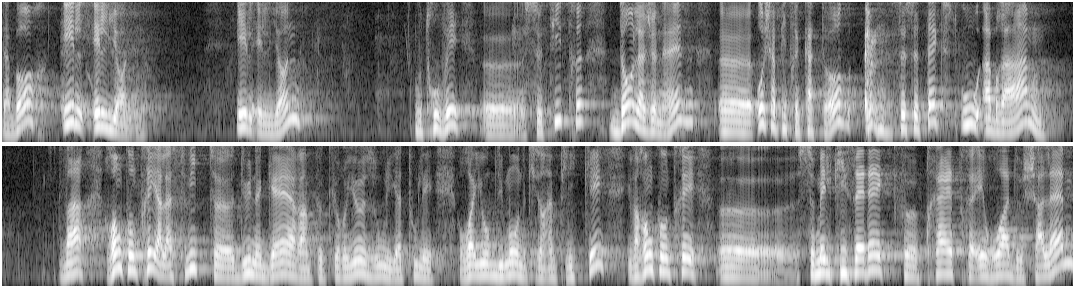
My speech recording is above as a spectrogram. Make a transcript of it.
D'abord, El Elion. El Elion, vous trouvez euh, ce titre dans la Genèse euh, au chapitre 14. C'est ce texte où Abraham va rencontrer à la suite euh, d'une guerre un peu curieuse où il y a tous les royaumes du monde qui sont impliqués, il va rencontrer euh, ce Melchizedek, prêtre et roi de Chalem,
